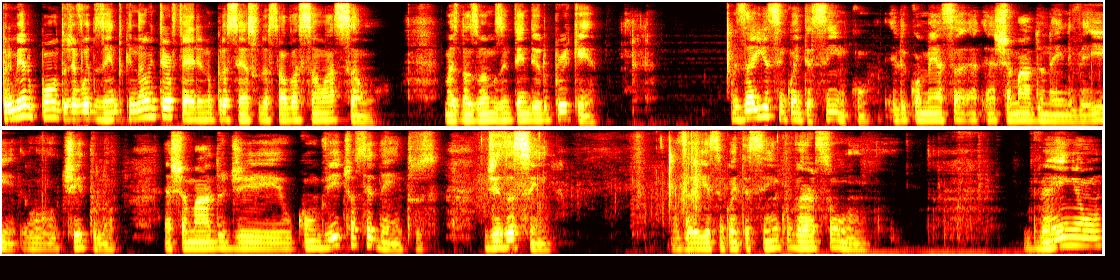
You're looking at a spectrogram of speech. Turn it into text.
Primeiro ponto, já vou dizendo que não interfere no processo da salvação a ação, mas nós vamos entender o porquê. Isaías 55, ele começa, é, é chamado na NVI, o título é chamado de O Convite aos Sedentos. Diz assim, Isaías 55, verso 1. Venham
